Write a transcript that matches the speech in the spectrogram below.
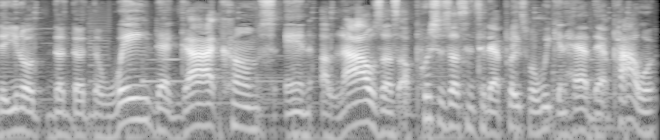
that you know the, the the way that God comes and allows us or pushes us into that place where we can have that power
